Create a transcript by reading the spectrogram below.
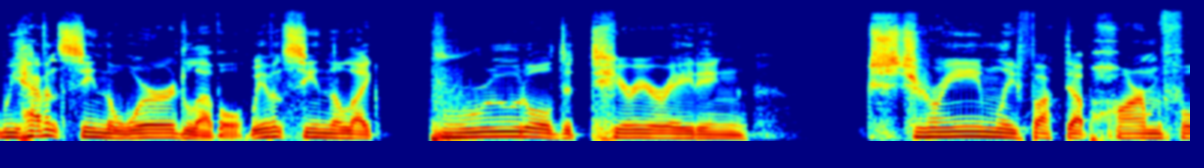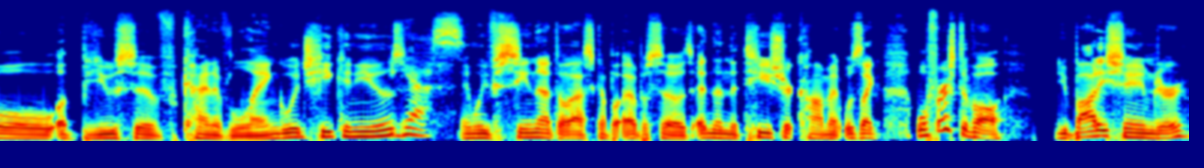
we haven't seen the word level we haven't seen the like brutal deteriorating extremely fucked up harmful abusive kind of language he can use Yes. and we've seen that the last couple episodes. And then the t-shirt comment was like, well, first of all, you body shamed her.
